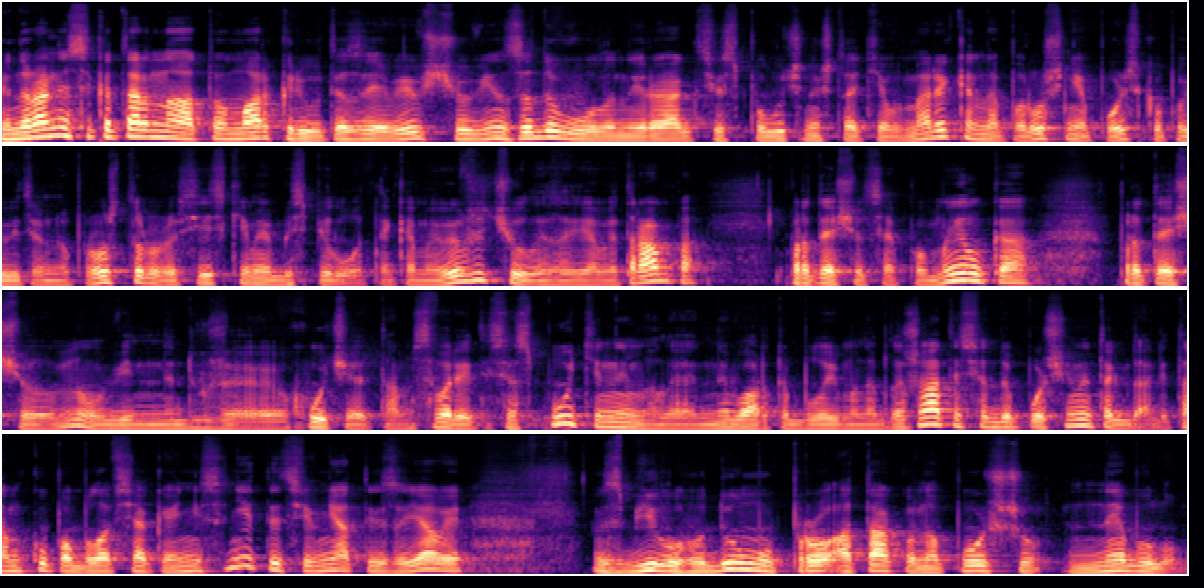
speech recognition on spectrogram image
Генеральний секретар НАТО Марк Рюте заявив, що він задоволений реакцією Сполучених Штатів Америки на порушення польського повітряного простору російськими безпілотниками. Ви вже чули заяви Трампа про те, що це помилка, про те, що ну, він не дуже хоче там сваритися з Путіним, але не варто було йому наближатися до Польщі ну і так далі. Там купа була всякої нісенітниці, внятої заяви з Білого Дому про атаку на Польщу не було.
